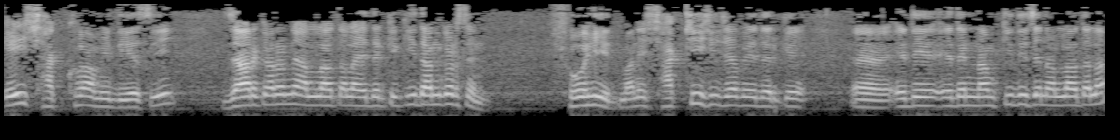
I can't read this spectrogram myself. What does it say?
এই সাক্ষ্য আমি দিয়েছি, যার কারণে আল্লাহ তালা এদেরকে কি দান করছেন? শহীদ মানে সাক্ষী হিসাবে এদেরকে এদের এদের নাম কি দিয়েছেন আল্লাহ তালা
